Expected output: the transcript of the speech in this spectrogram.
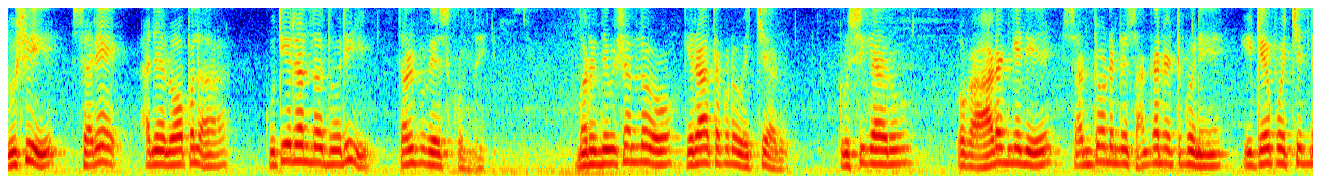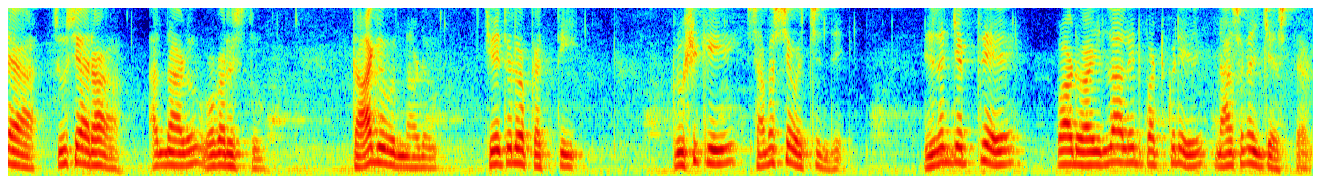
ఋషి సరే అనే లోపల కుటీరంలో దూరి తలుపు వేసుకుంది. మరు నిమిషంలో కిరాతకుడు వచ్చాడు. ఋషి గారు ఒక ఆడంగిది సంటోడిని సంకనెట్టుకొని ఈ టేపు వచ్చిందా? చూశారా? అన్నాడు ఒగరుస్తూ తాగి ఉన్నాడు. చేతిలో కత్తి ఋషికి సమస్య వచ్చింది. నిజం చెప్తే వాడు ఆ ఇల్లాలని పట్టుకుని నాశనం చేస్తాడు.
